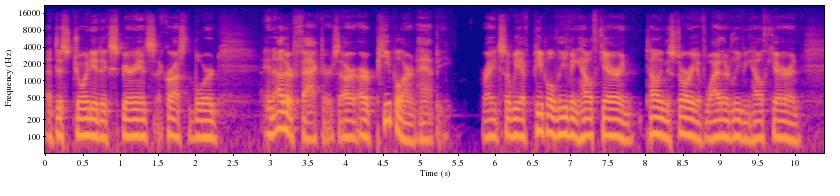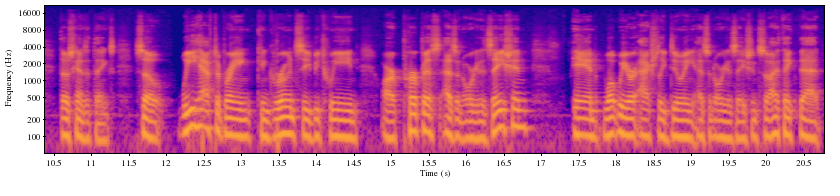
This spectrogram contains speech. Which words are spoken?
a disjointed experience across the board, and other factors. Our, our people aren't happy, right? So we have people leaving healthcare and telling the story of why they're leaving healthcare and those kinds of things. So we have to bring congruency between our purpose as an organization and what we are actually doing as an organization. So I think that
